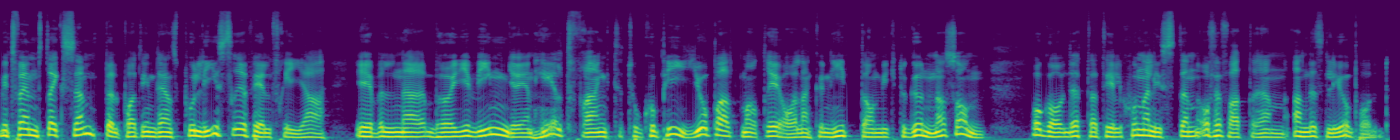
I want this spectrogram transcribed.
Mitt främsta exempel på att inte ens poliser är felfria är väl när Börje Wingren helt frankt tog kopior på allt material han kunde hitta om Viktor Gunnarsson och gav detta till journalisten och författaren Anders Leopold.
